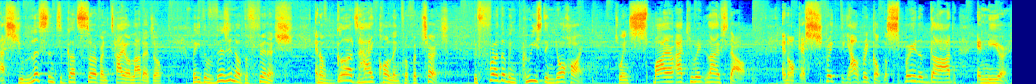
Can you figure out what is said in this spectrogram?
As you listen to God's servant Tayo Ladajo, may the vision of the finish and of God's high calling for the church be further increased in your heart to inspire accurate lifestyle and orchestrate the outbreak of the Spirit of God in the earth.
